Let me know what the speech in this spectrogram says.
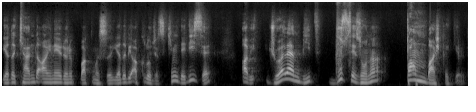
ya da kendi aynaya dönüp bakması ya da bir akıl hocası kim dediyse abi Joel Embiid bu sezona bambaşka girdi.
